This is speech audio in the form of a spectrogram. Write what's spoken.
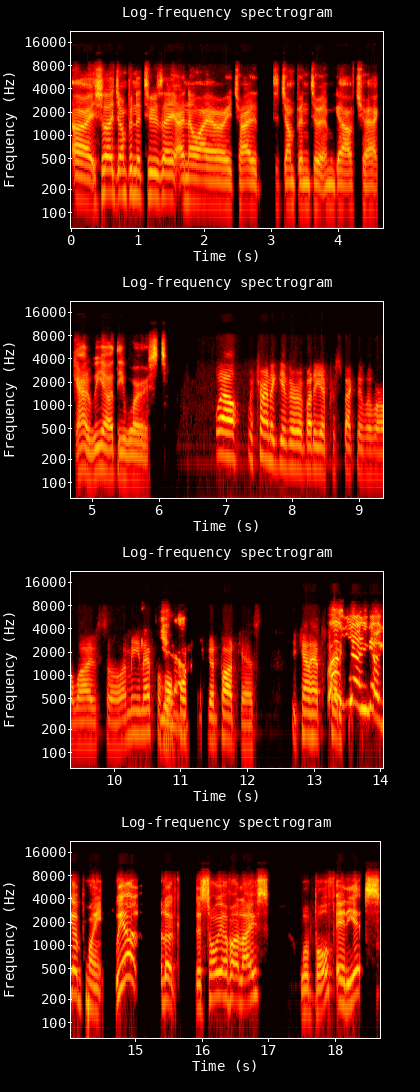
all right, should I jump into Tuesday? I know I already tried to jump into it and get off track. God, we are the worst. Well, we're trying to give everybody a perspective of our lives, so I mean that's the whole Yeah. point of a good podcast. You kind of have to Well, to. yeah, you got a good point. We are look the story of our lives. We're both idiots.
